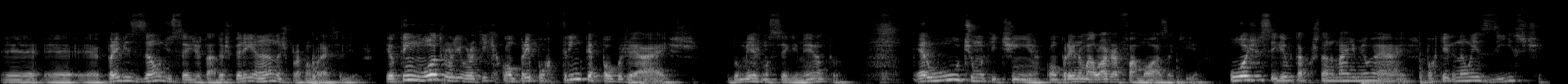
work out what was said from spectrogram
é, é, é, previsão de ser editado. Eu esperei anos para comprar esse livro. Eu tenho um outro livro aqui que comprei por 30 e poucos reais, do mesmo segmento, era o último que tinha. Comprei numa loja famosa aqui. Hoje esse livro está custando mais de mil reais, porque ele não existe.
